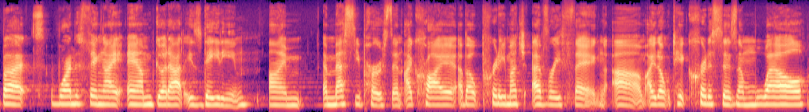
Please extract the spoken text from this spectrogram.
but one thing I am good at is dating. I'm a messy person. I cry about pretty much everything. Um, I don't take criticism well.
